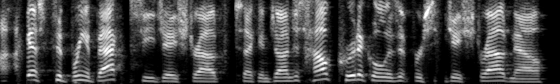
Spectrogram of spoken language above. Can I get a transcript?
I guess to bring it back to CJ Stroud for a second, John, just how critical is it for CJ Stroud now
